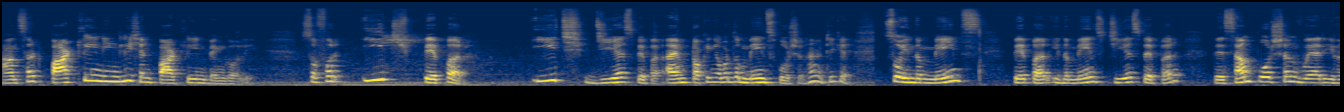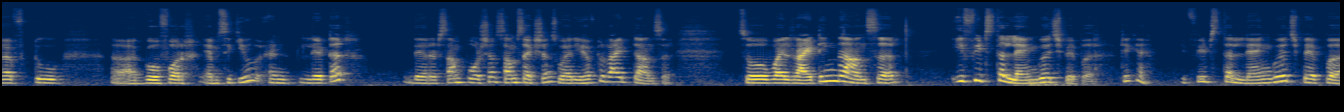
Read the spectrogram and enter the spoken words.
answered partly in english and partly in bengali. So for each paper each gs paper i am talking about the mains portion huh? okay so in the mains paper in the mains gs paper there's some portion where you have to uh, go for mcq and later there are some portions some sections where you have to write the answer. So while writing the answer if it's the language paper okay if it's the language paper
